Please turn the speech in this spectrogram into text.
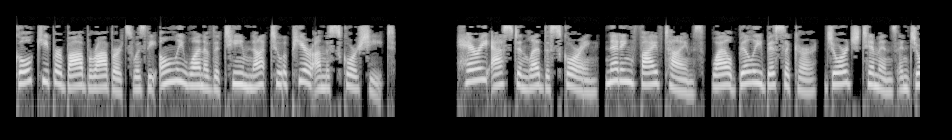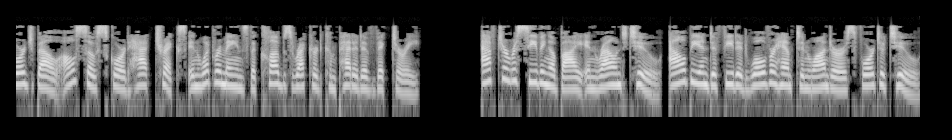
Goalkeeper Bob Roberts was the only one of the team not to appear on the scoresheet. Harry Aston led the scoring, netting five times, while Billy Bisseker, George Timmins and George Bell also scored hat-tricks in what remains the club's record competitive victory. After receiving a bye in round two, Albion defeated Wolverhampton Wanderers 4-2.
